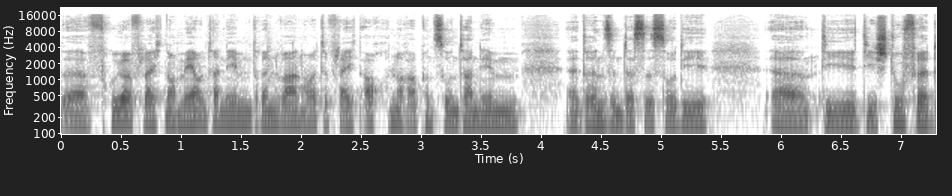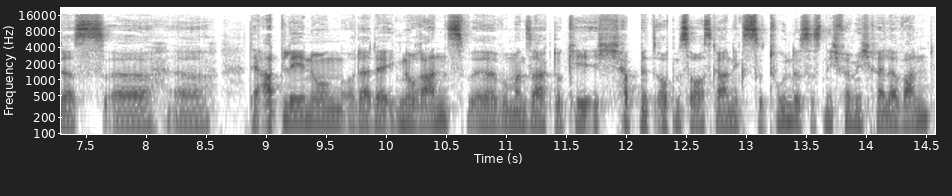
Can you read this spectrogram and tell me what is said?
äh, früher vielleicht noch mehr Unternehmen drin waren, heute vielleicht auch noch ab und zu Unternehmen äh, drin sind. Das ist so die, äh, die, die Stufe des, äh, der Ablehnung oder der Ignoranz, wo man sagt, okay, ich habe mit Open Source gar nichts zu tun, das ist nicht für mich relevant.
